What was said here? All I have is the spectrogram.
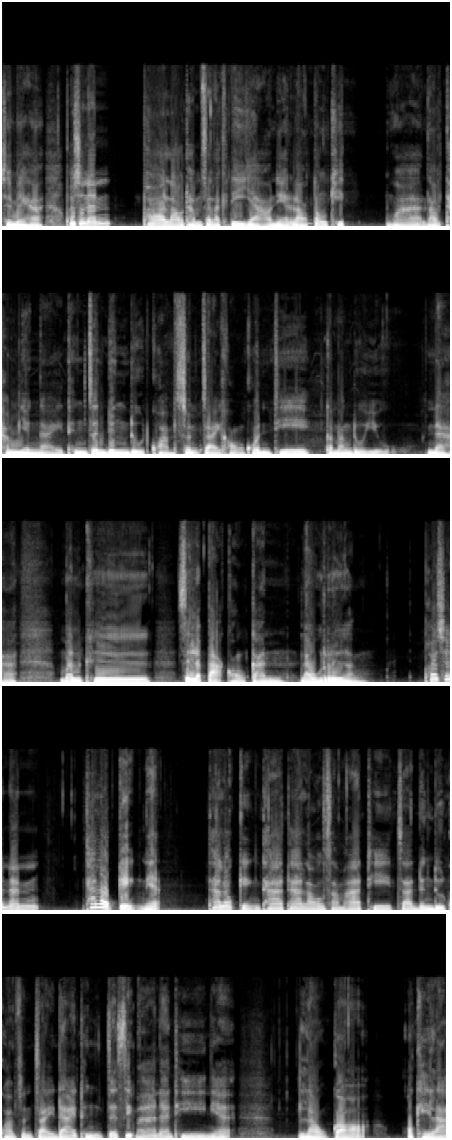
ใช่ไหมคะ เพราะฉะนั้นพอเราทำสารคดียาวเนี่ยเราต้องคิดว่าเราทำยังไงถึงจะดึงดูดความสนใจของคนที่กำลังดูอยู่นะคะ มันคือศิลปะของการเล่าเรื่อง เพราะฉะนั้นถ้าเราเก่งเนี่ยถ้าเราเก่งถ้าถ้าเราสามารถที่จะดึงดูดความสนใจได้ถึง 75 นาทีเนี่ย เราก็โอเคละ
